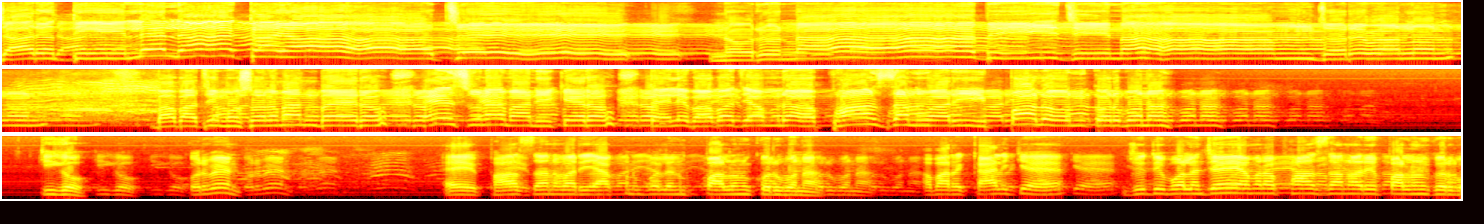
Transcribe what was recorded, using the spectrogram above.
যার দিল লাগায়াছে নূর নবীজি নাম। জোরে বলুন। বাবাজি মুসলমান ভাইরাও এ সোনা মানিকেরাও তাইলে বাবাজি আমরা পাঁচ জানুয়ারি পালন করব না। কি গো? করবেন? এই পাঁচ জানুয়ারি এখন বলেন পালন করব না। আবার কালকে যদি বলেন যে আমরা পাঁচ জানুয়ারি পালন করব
